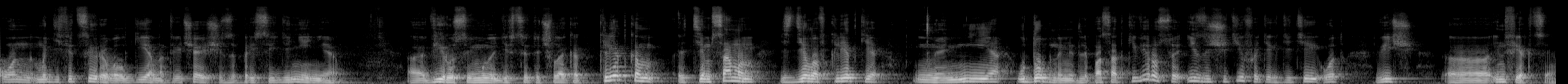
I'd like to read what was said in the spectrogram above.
он модифицировал ген, отвечающий за присоединение э, вируса иммунодефицита человека к клеткам, тем самым сделав клетки неудобными для посадки вируса и защитив этих детей от ВИЧ-инфекции.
